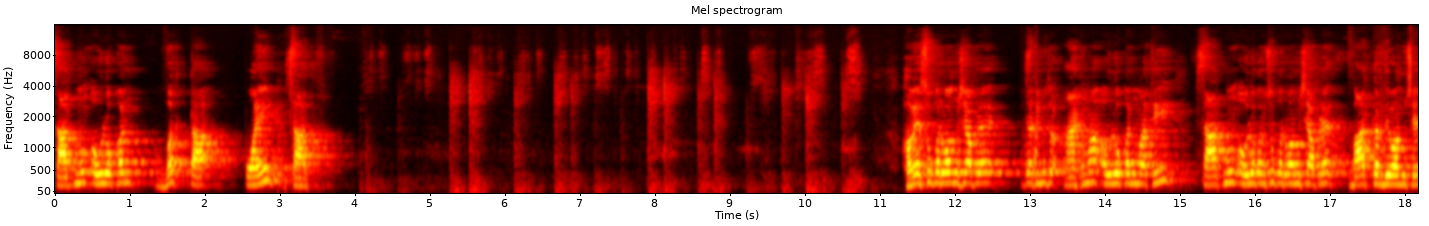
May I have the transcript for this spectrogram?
સાતમું અવલોકન વત્તા પોઈન્ટ સાત. હવે શું કરવાનું છે આપણે? વિદ્યાર્થી મિત્રો, આઠમા અવલોકનમાંથી સાતમું અવલોકન શું કરવાનું છે આપણે? બાદ કરી દેવાનું છે.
